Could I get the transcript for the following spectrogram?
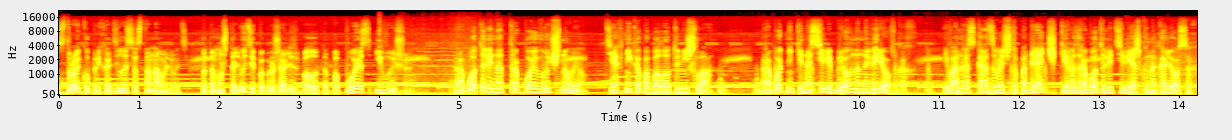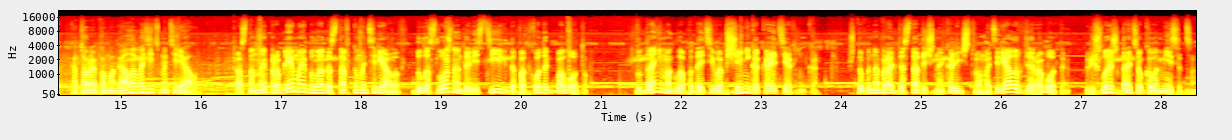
Стройку приходилось останавливать, потому что люди погружались в болото по пояс и выше. Работали над тропой вручную. Техника по болоту не шла. Работники носили бревна на веревках. Иван рассказывает, что подрядчики разработали тележку на колесах, которая помогала возить материал. Основной проблемой была доставка материалов. Было сложно довести их до подхода к болоту. Туда не могла подойти вообще никакая техника. Чтобы набрать достаточное количество материалов для работы, пришлось ждать около месяца.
